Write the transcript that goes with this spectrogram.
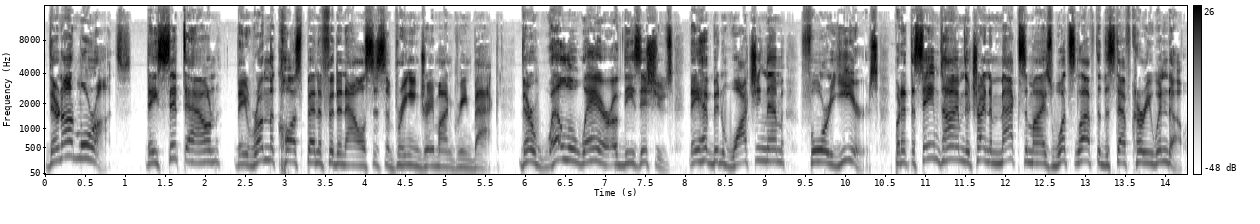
They're not morons. They sit down, they run the cost benefit analysis of bringing Draymond Green back. They're well aware of these issues. They have been watching them for years. But at the same time, they're trying to maximize what's left of the Steph Curry window.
